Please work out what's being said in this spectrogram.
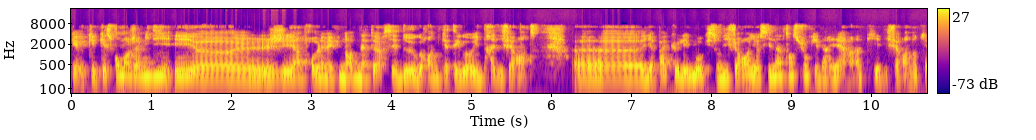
qu'est-ce qu'on mange à midi et euh, j'ai un problème avec mon ordinateur C'est deux grandes catégories très différentes. Il n'y a pas que les mots qui sont différents, il y a aussi l'intention qui est derrière, hein, qui est différente. Donc,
